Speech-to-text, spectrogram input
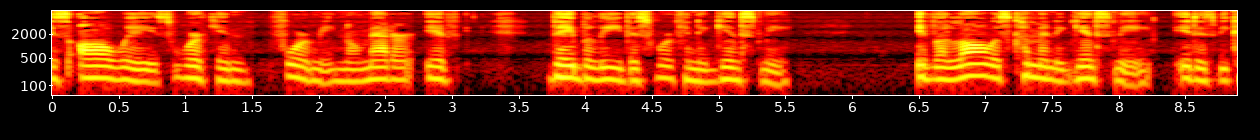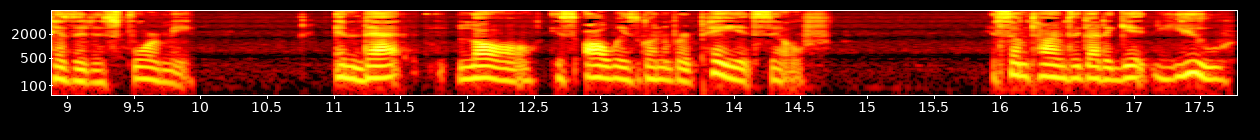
is always working for me, no matter if they believe it's working against me. If a law is coming against me, it is because it is for me. And that law is always going to repay itself. And sometimes it got to get you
